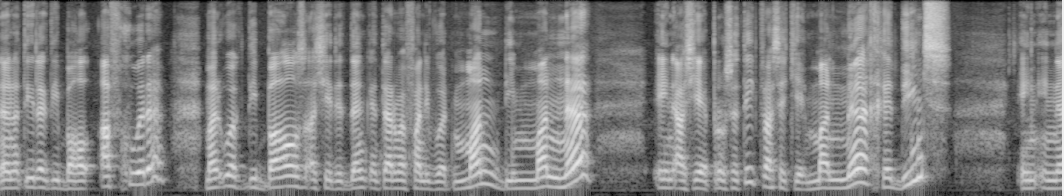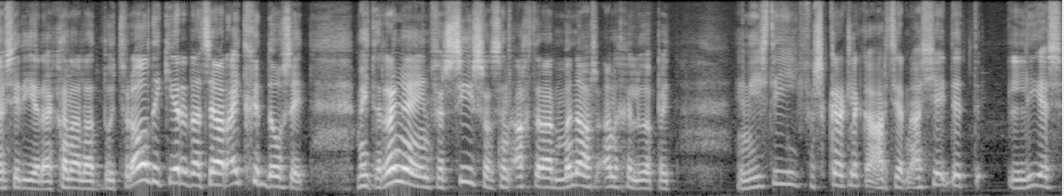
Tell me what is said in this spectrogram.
Nou natuurlik die Baal afgode, maar ook die Baals as jy dit dink in terme van die woord man, die manne en as jy 'n prostituut was, het jy manne gediens. En en nou sê die Here, ek gaan haar laat boet vir al die kere dat sy haar uitgedos het met ringe en versiersels en agter haar minnaars aangeloop het. En hier's die verskriklike hartseer. En as jy dit lees,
